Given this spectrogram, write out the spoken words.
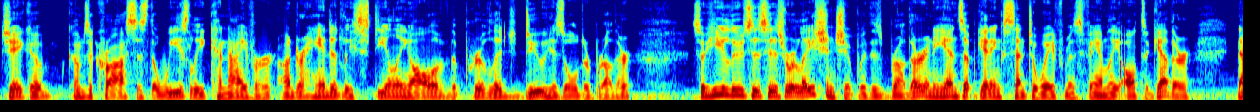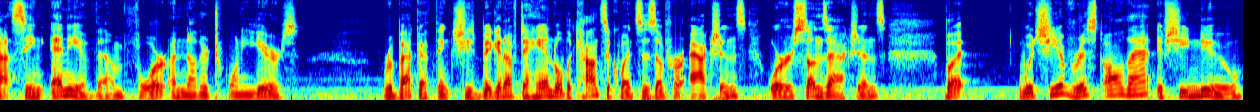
Jacob comes across as the Weasley conniver, underhandedly stealing all of the privilege due his older brother, So he loses his relationship with his brother and he ends up getting sent away from his family altogether, not seeing any of them for another 20 years. Rebecca thinks she's big enough to handle the consequences of her actions or her son's actions, but would she have risked all that if she knew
